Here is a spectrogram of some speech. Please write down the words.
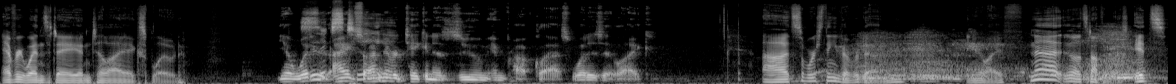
every Wednesday until I explode. Yeah, what is I so I've never taken a Zoom improv class. What is it like? Uh, it's the worst thing you've ever done in your life. Nah, no, it's not the worst. It's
